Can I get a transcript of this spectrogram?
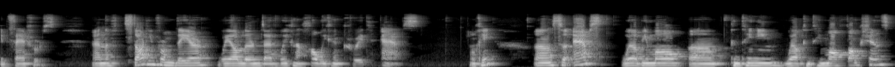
etc. And starting from there, we'll learn that we can how we can create apps. Okay, uh, so apps will be more um, containing will contain more functions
